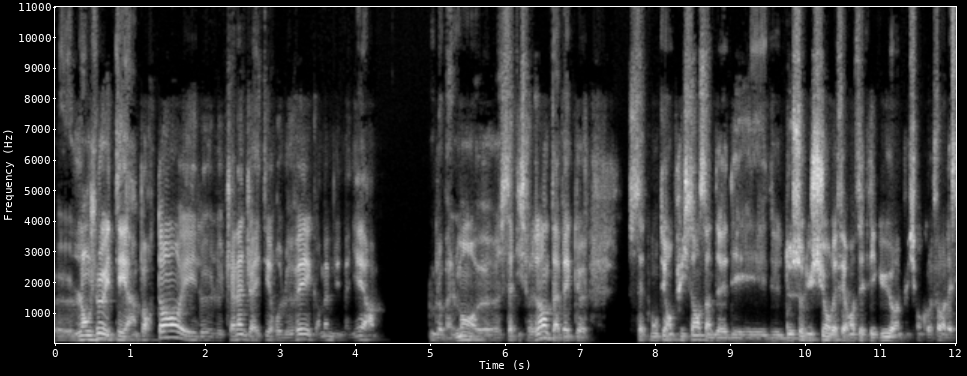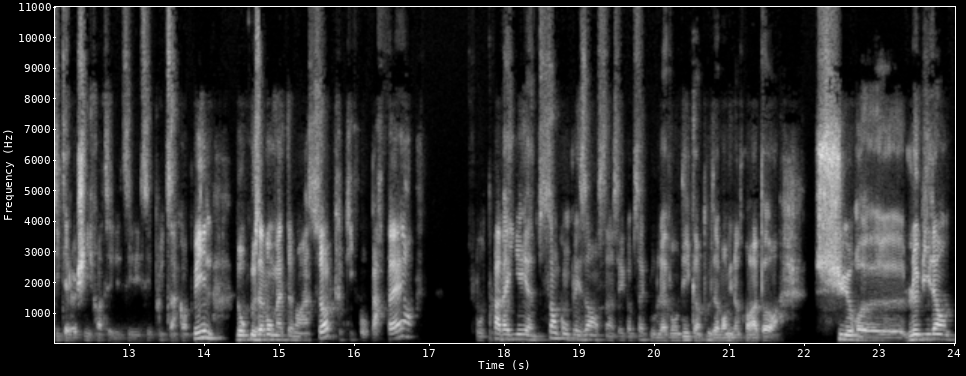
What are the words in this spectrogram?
l'enjeu était important et le, challenge a été relevé quand même d'une manière globalement satisfaisante avec cette montée en puissance hein, de, de, solutions référencées Ségur, hein, puisqu'encore une fois, on a cité le chiffre, hein, c'est plus de 50 000. Donc, nous avons maintenant un socle qu'il faut parfaire. Il faut travailler sans complaisance, c'est comme ça que nous l'avons dit quand nous avons mis notre rapport, sur euh, le bilan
